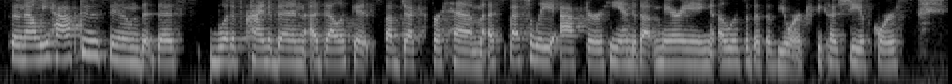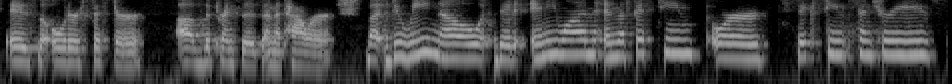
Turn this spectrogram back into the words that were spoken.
So now we have to assume that this would have kind of been a delicate subject for him, especially after he ended up marrying Elizabeth of York, because she, of course, is the older sister of the princes and the tower. But do we know, did anyone in the 15th or 16th centuries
